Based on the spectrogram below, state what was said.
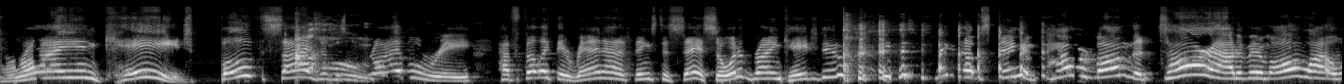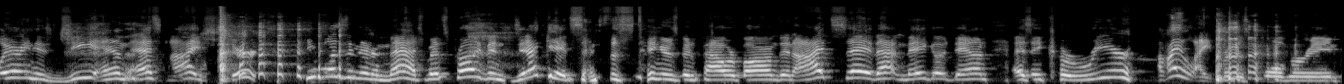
Brian Cage both sides oh. of this oh. rivalry have felt like they ran out of things to say. So what did Brian Cage do? He just picked up Sting and power bombed the tar out of him, all while wearing his GMSI shirt. he wasn't in a match, but it's probably been decades since the Stinger's been power bombed, and I'd say that may go down as a career highlight for this Wolverine.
